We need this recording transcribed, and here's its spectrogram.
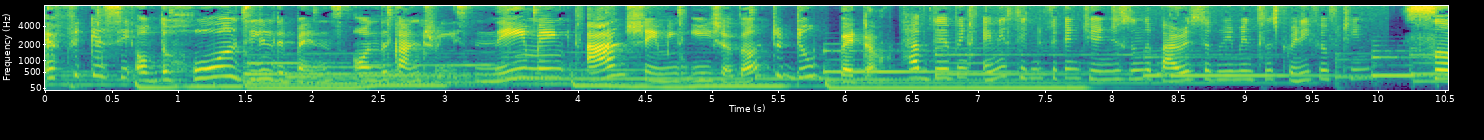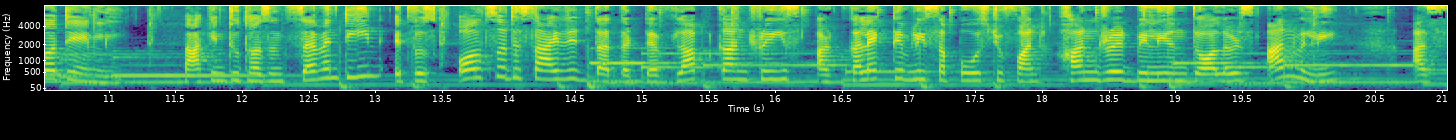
efficacy of the whole deal depends on the countries naming and shaming each other to do better. Have there been any significant changes in the Paris Agreement since 2015? Certainly. Back in 2017, it was also decided that the developed countries are collectively supposed to fund $100 billion annually as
